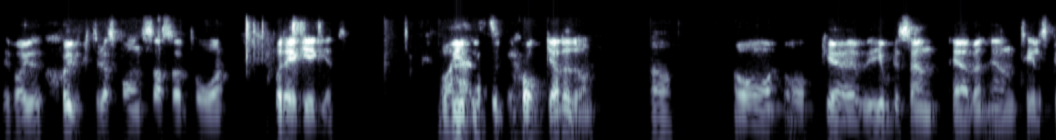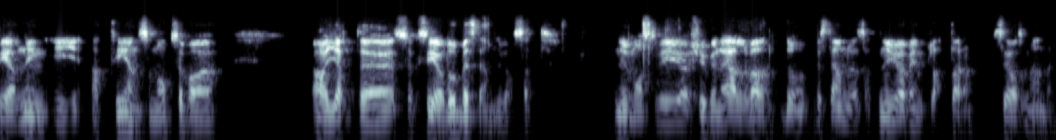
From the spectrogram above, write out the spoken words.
Det var ju sjukt respons alltså på, på det giget. Och vi blev lite chockade då. Ja. Och, och eh, vi gjorde sen även en till spelning i Aten som också var ja, jättesuccé och då bestämde vi oss att nu måste vi göra, 2011 då bestämde vi oss att nu gör vi en platta då, se vad som händer.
